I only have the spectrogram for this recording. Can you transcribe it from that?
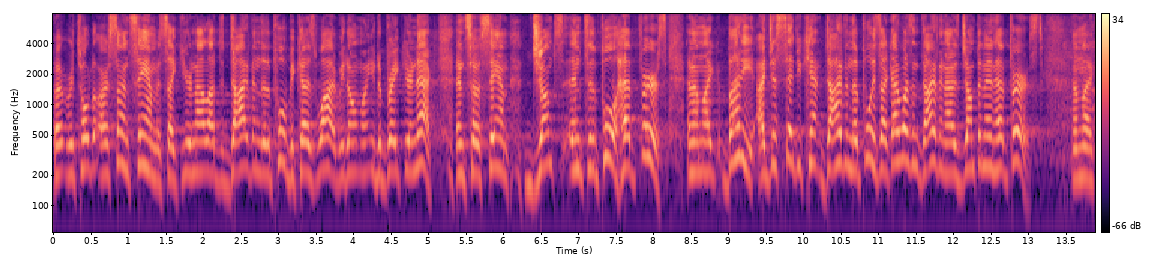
uh, we're told our son, Sam, it's like, you're not allowed to dive into the pool because why? We don't want you to break your neck. And so Sam jumps into the pool head first. And I'm like, buddy, I just said you can't dive in the pool. He's like, I wasn't diving, I was jumping in head first. And I'm like,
